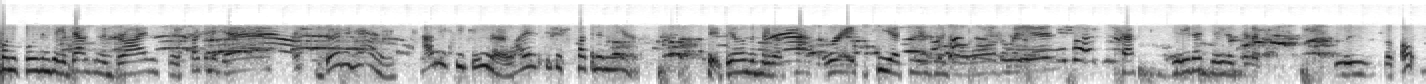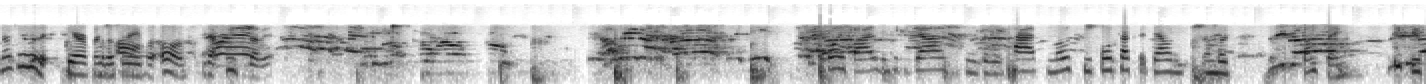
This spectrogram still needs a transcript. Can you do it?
24 is going to take it down. She's going to drive. It's going to tuck it again. It's good again. How did she do that? Why did she just tuck it in the air? Okay, Dylan's going to pass right to Tia. Tia's going to go all the way in. Pass Jada. Jada's going to lose the. Oh, no, she lose it. Sierra in front of the three, but oh, she got pieces of it. Oh 25 and take it down. She's going to pass. Most people tucks it down number something. She shoots.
